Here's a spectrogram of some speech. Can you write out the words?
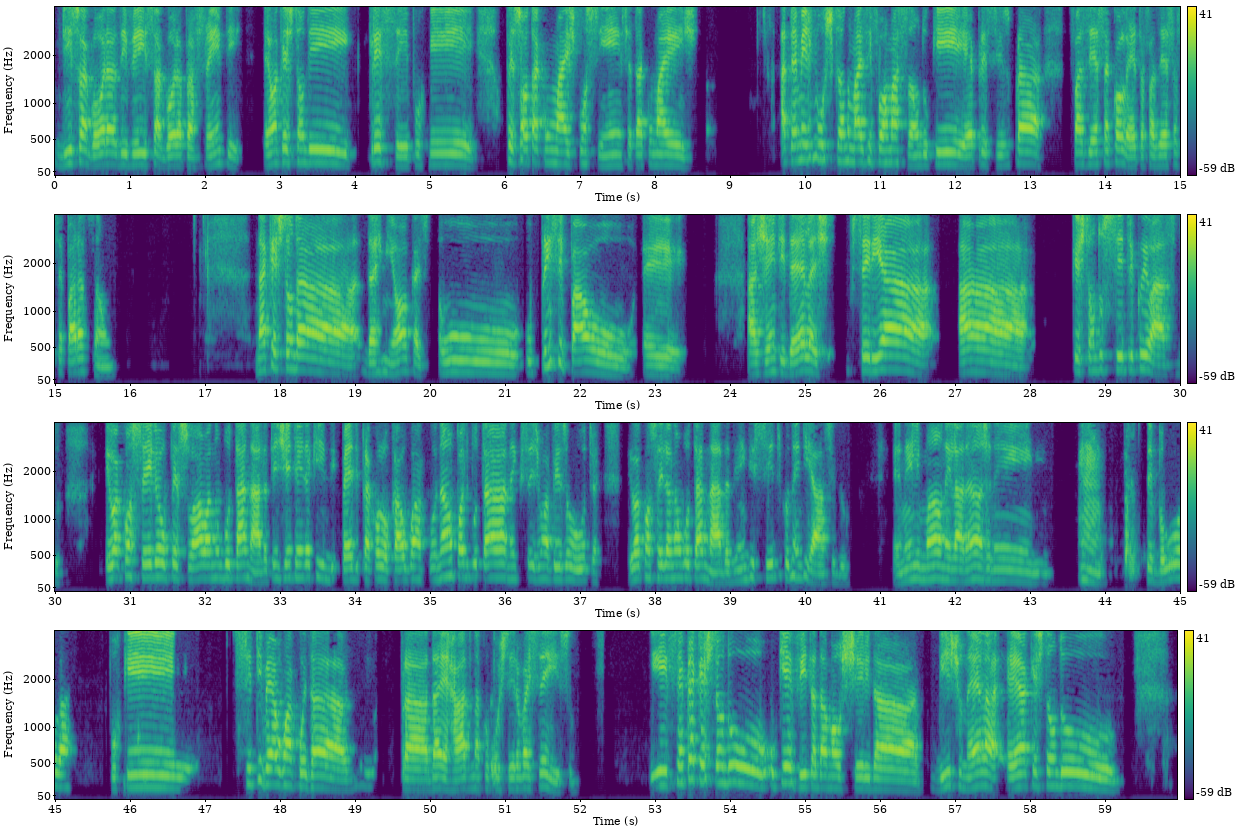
Disso agora, de ver isso agora para frente, é uma questão de crescer, porque o pessoal está com mais consciência, está com mais. até mesmo buscando mais informação do que é preciso para fazer essa coleta, fazer essa separação. Na questão da, das minhocas, o, o principal é, agente delas seria a questão do cítrico e o ácido. Eu aconselho o pessoal a não botar nada. Tem gente ainda que pede para colocar alguma coisa. Não, pode botar, nem que seja uma vez ou outra. Eu aconselho a não botar nada, nem de cítrico, nem de ácido. É, nem limão, nem laranja, nem cebola, porque se tiver alguma coisa para dar errado na composteira, vai ser isso. E sempre a questão do o que evita dar mau cheiro e dar bicho nela é a questão do,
